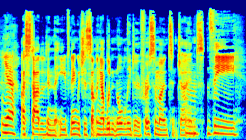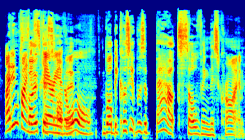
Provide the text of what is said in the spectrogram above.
Yeah. I started in the evening, which is something I wouldn't normally do for a Simone St James. The I didn't find it scary at it. all. well, because it was about solving this crime.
